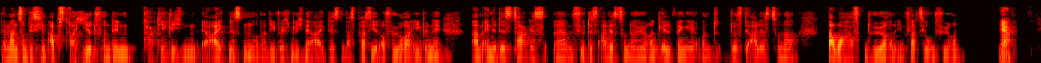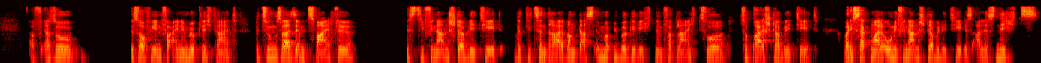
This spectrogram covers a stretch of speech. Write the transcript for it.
wenn man so ein bisschen abstrahiert von den tagtäglichen Ereignissen oder die wöchentlichen Ereignissen, was passiert auf höherer Ebene. Am Ende des Tages ähm, führt das alles zu einer höheren Geldmenge und dürfte alles zu einer dauerhaften höheren Inflation führen. Ja, also ist auf jeden Fall eine Möglichkeit, beziehungsweise im Zweifel ist die Finanzstabilität, wird die Zentralbank das immer übergewichten im Vergleich zur, zur Preisstabilität. Weil ich sage mal, ohne Finanzstabilität ist alles nichts.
